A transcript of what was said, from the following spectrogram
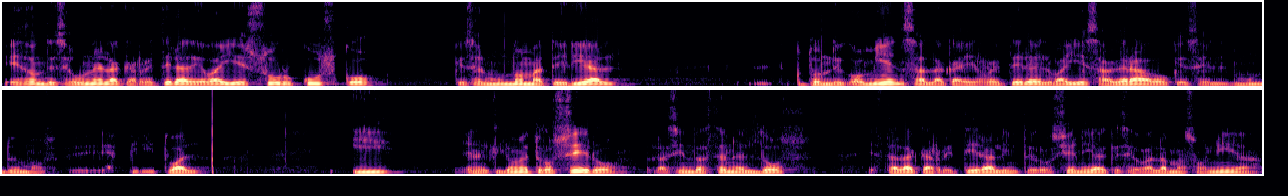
es donde se une la carretera de Valle Sur Cusco, que es el mundo material, donde comienza la carretera del Valle Sagrado, que es el mundo eh, espiritual, y en el kilómetro cero, la hacienda está en el 2, está la carretera, la interoceánica que se va a la Amazonía.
